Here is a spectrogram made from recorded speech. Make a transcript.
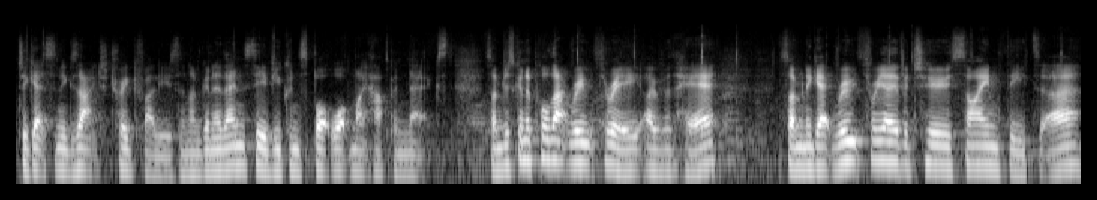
to get some exact trig values, and I'm going to then see if you can spot what might happen next. So I'm just going to pull that root 3 over here. So I'm going to get root 3 over 2 sine theta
